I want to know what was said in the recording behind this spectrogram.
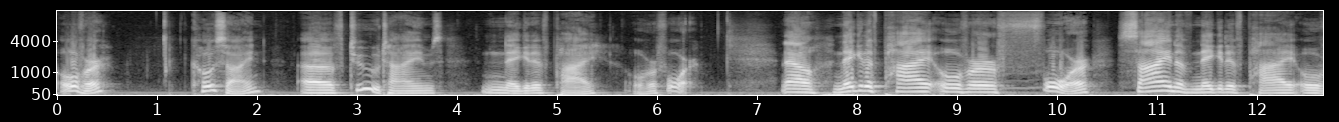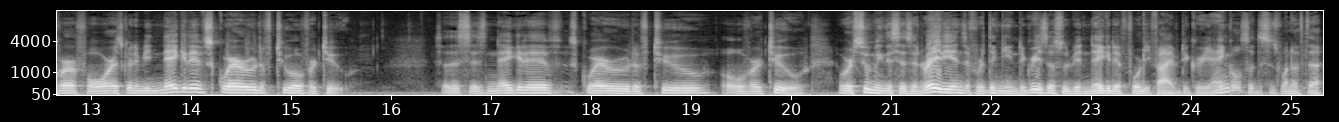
over cosine of 2 times negative pi over 4. Now, negative pi over 4 sine of negative pi over 4 is going to be negative square root of 2 over 2. So this is negative square root of 2 over 2. We're assuming this is in radians. If we're thinking in degrees, this would be a negative 45 degree angle. So this is one of the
